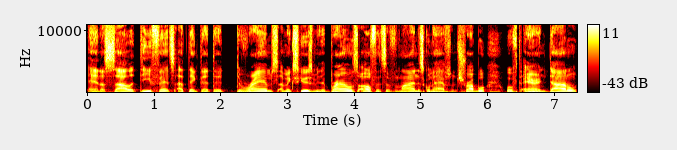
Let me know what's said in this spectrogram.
and a solid defense. I think that the the Rams, I mean, excuse me, the Browns' offensive line is going to have some trouble with Aaron Donald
